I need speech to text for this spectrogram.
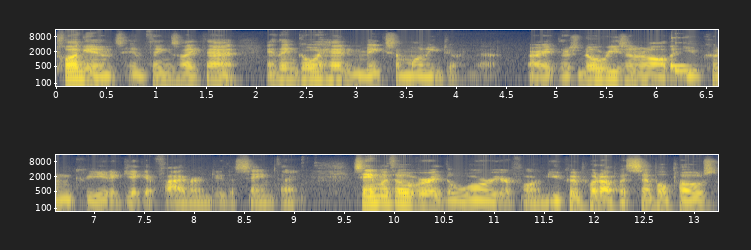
plugins, and things like that, and then go ahead and make some money doing that. All right, there's no reason at all that you couldn't create a gig at Fiverr and do the same thing. Same with over at the Warrior Forum. You could put up a simple post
